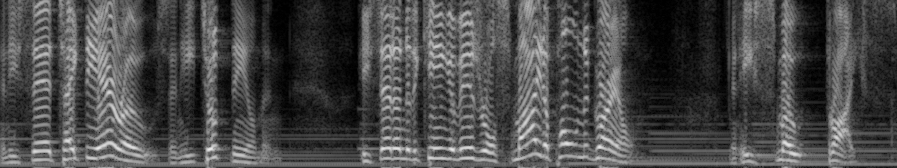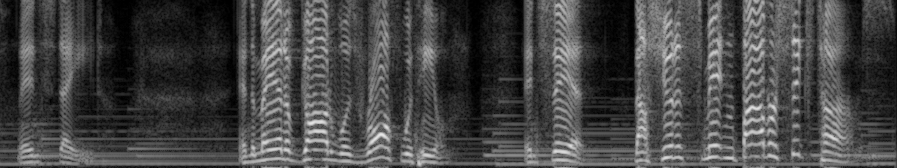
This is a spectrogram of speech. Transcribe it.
And he said, Take the arrows. And he took them. And he said unto the king of Israel, Smite upon the ground. And he smote thrice and stayed. And the man of God was wroth with him and said, Thou shouldst smitten five or six times.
